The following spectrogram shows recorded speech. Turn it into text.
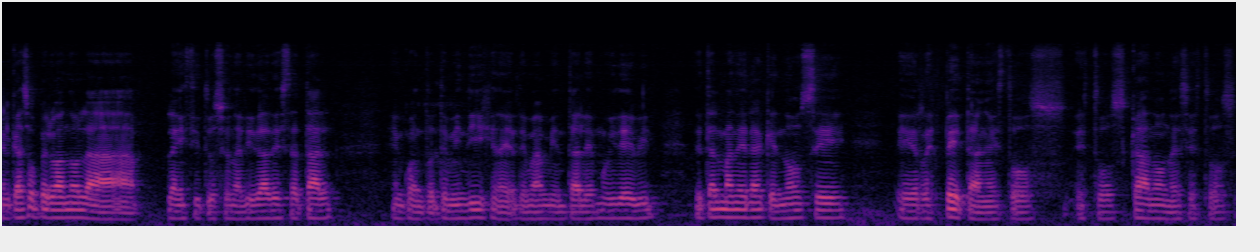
En el caso peruano, la, la institucionalidad estatal en cuanto al tema indígena y al tema ambiental es muy débil, de tal manera que no se eh, respetan estos, estos cánones, estos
